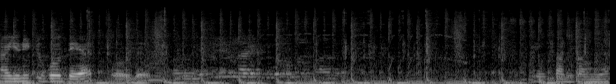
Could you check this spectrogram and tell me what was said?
now you need to go there. So this you come from here.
